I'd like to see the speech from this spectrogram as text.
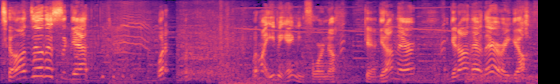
don't do this again! What, what, what am I even aiming for now? Okay, get on there. Get on there. There we go.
